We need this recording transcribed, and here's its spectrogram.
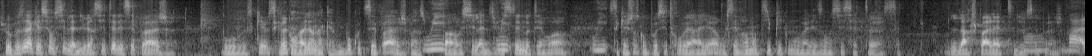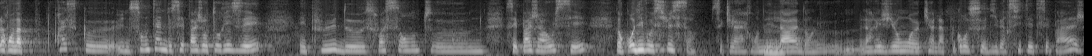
Je me posais la question aussi de la diversité des cépages. C'est vrai qu'en Valais, on a quand même beaucoup de cépages, par, Oui. par aussi la diversité de nos terroirs. Oui, C'est quelque chose qu'on peut aussi trouver ailleurs, où c'est vraiment typiquement valaisan aussi, cette, cette large palette de cépages? Bah, alors on a presque une centaine de cépages autorisés et plus de 60 euh, cépages AOC. Donc au niveau suisse, c'est clair, on est Mhm. là dans le- la région euh, qui a la plus grosse diversité de cépages.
